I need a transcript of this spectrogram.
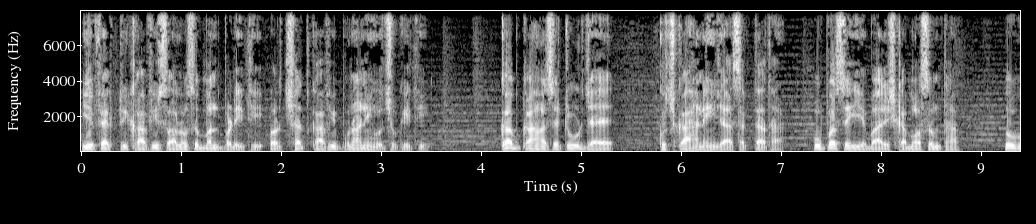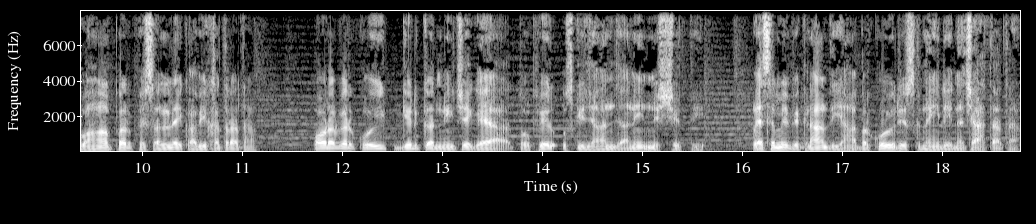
ये फैक्ट्री काफ़ी सालों से बंद पड़ी थी और छत काफ़ी पुरानी हो चुकी थी। कब कहाँ से टूट जाए, कुछ कहा नहीं जा सकता था। ऊपर से ये बारिश का मौसम था तो वहाँ पर फिसलने का भी खतरा था। और अगर कोई गिर कर नीचे गया तो फिर उसकी जान जानी निश्चित थी। वैसे में विक्रांत यहाँ पर कोई रिस्क नहीं लेना चाहता था।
